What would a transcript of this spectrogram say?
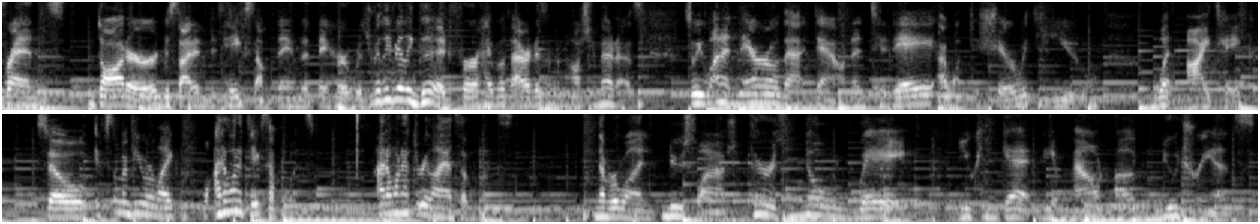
friend's daughter decided to take something that they heard was really, really good for hypothyroidism and Hashimoto's. So we want to narrow that down. And today I want to share with you what I take. So if some of you are like, well, I don't want to take supplements, I don't want to have to rely on supplements. Number one, newsflash, there is no way you can get the amount of nutrients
